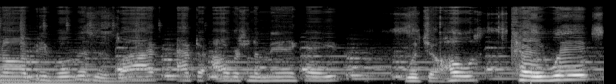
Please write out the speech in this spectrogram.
going on, people? This is live after hours from the man cave with your host Terry Wiggs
